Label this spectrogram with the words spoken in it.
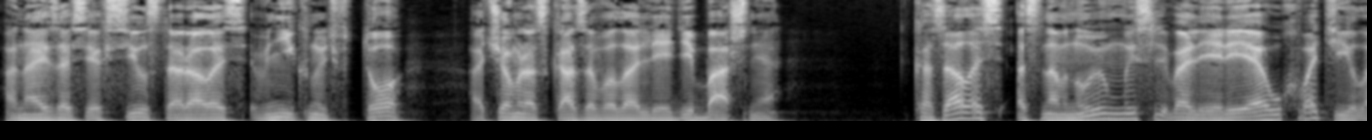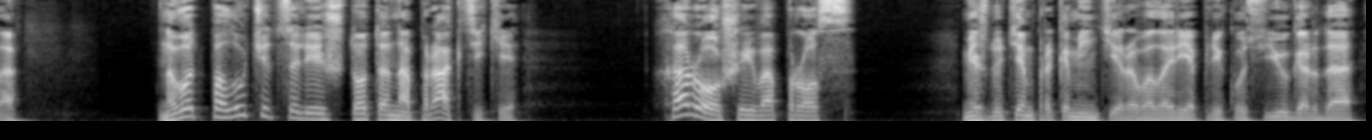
Она изо всех сил старалась вникнуть в то, о чем рассказывала леди Башня. Казалось, основную мысль Валерия ухватила. Но вот получится ли что-то на практике? Хороший вопрос. Между тем прокомментировала реплику Сьюгарда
